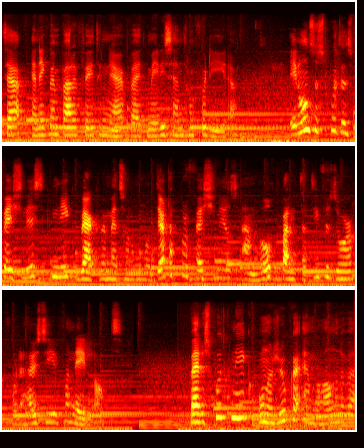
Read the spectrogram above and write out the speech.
Rita en ik ben paraveterinair bij het Medisch Centrum voor Dieren. In onze spoed- en specialistenkliniek werken we met zo'n 130 professionals aan hoogkwalitatieve zorg voor de huisdieren van Nederland. Bij de spoedkliniek onderzoeken en behandelen we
